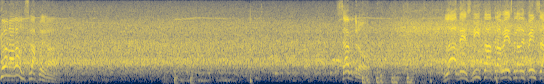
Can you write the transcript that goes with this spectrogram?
Con Alonso la juega. Sandro. La desliza a través de la defensa.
